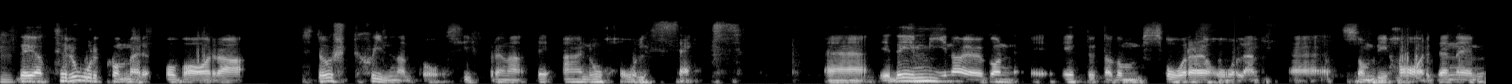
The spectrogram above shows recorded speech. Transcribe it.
Mm. Det jag tror kommer att vara störst skillnad på siffrorna, det är nog hål 6. Eh, Det är i mina ögon ett av de svårare hålen eh, som vi har. Den är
